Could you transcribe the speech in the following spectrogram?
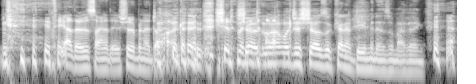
yeah, there's a sign of this. Should have been a dog. Should have been Shows, a dog. well, it just shows a kind of demonism, I think.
